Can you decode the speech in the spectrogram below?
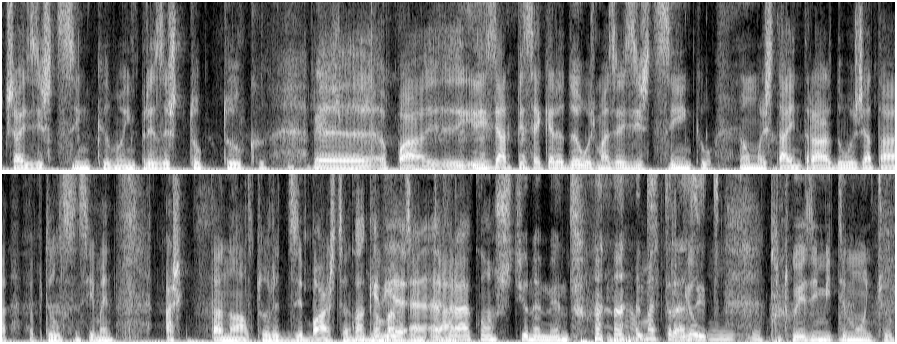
que já existe cinco empresas de tuk-tuk. Uh, opá, exato, pensei que era duas, mas já existe cinco. Uma está a entrar, duas já está a pedir licenciamento acho que está na altura de dizer basta. Qualquer dia haverá congestionamento não, mas trânsito. O, o, português imita muito.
